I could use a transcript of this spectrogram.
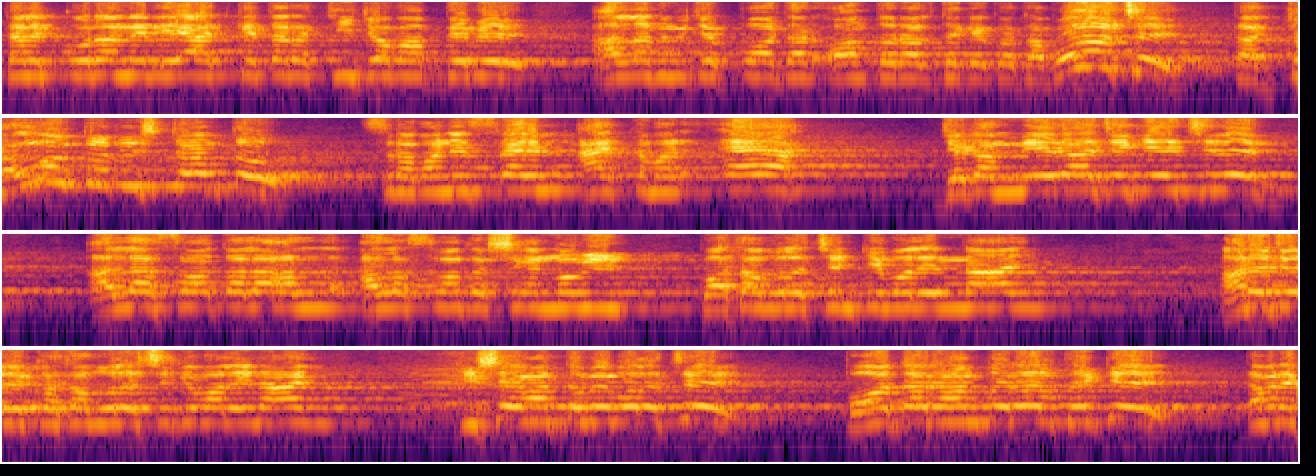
তাহলে কোরআনের এই আয়াতকে তারা কি জবাব দেবে? আল্লাহ নবী যে পর্দার অন্তরাল থেকে কথা বলেছে, তার জ্বলন্ত দৃষ্টান্ত। সুরাবান ইসরাইল, আয়াত নাম্বার এক। যেটা মেয়েরাজে গিয়েছিলেন আল্লাহ সামাতাল্লাহ আল্লাহ সামাতার সঙ্গে নবী কথা বলেছেন কি বলেন নাই? আরও জোরে কথা বলেছে কি বলে নাই? কিসের মাধ্যমে বলেছে? পর্দার অন্তরাল থেকে, তার মানে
